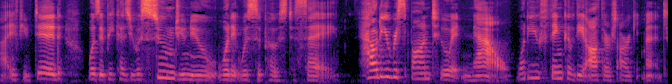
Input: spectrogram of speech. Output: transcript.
Uh, if you did, was it because you assumed you knew what it was supposed to say? How do you respond to it now? What do you think of the author's argument?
